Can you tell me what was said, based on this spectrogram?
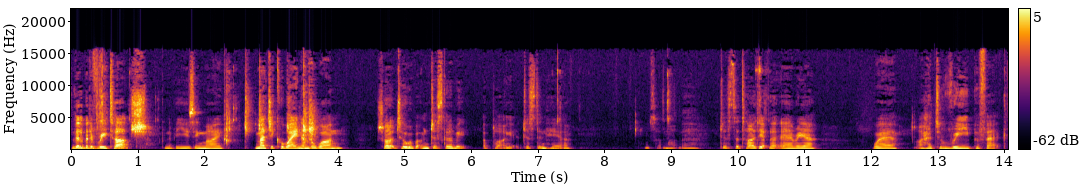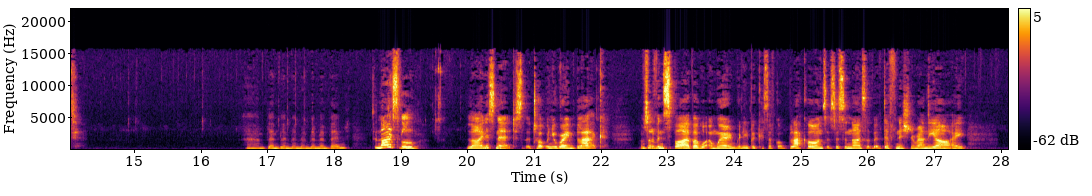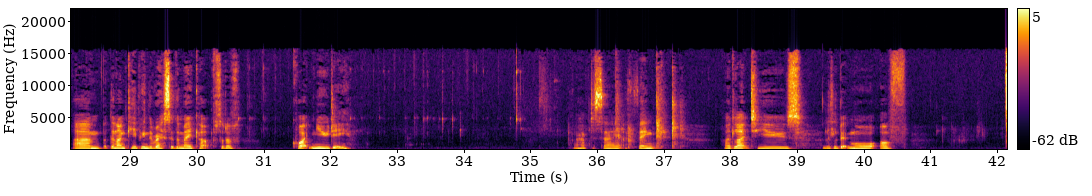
a little bit of retouch. I'm going to be using my Magic Away number one, Charlotte Tilbury, but I'm just going to be applying it just in here. What's that mark there? Just to tidy up that area where I had to re-perfect. Um, blend, blend, blend, blend, blend, blend, blend. It's a nice little line, isn't it? Just at the top when you're wearing black. I'm sort of inspired by what I'm wearing really because I've got black on, so it's just a nice little bit of definition around the eye. Um, but then I'm keeping the rest of the makeup sort of quite nudie. I have to say, I think I'd like to use a little bit more of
